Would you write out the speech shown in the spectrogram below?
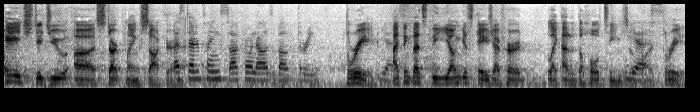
age did you uh, start playing soccer? I started playing soccer when I was about three. Three. Yes. I think that's the youngest age I've heard, like out of the whole team so far. Yes. Three.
